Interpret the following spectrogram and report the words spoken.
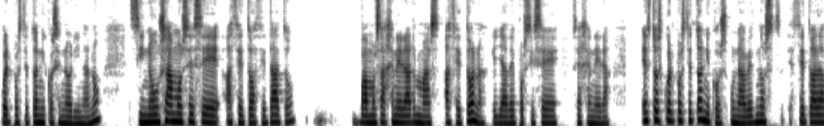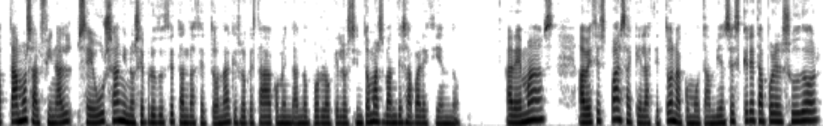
cuerpos cetónicos en orina, ¿no? Si no usamos ese acetoacetato, vamos a generar más acetona, que ya de por sí se, se genera. Estos cuerpos cetónicos, una vez nos cetoadaptamos, al final se usan y no se produce tanta acetona, que es lo que estaba comentando, por lo que los síntomas van desapareciendo. Además, a veces pasa que la acetona, como también se excreta por el sudor,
